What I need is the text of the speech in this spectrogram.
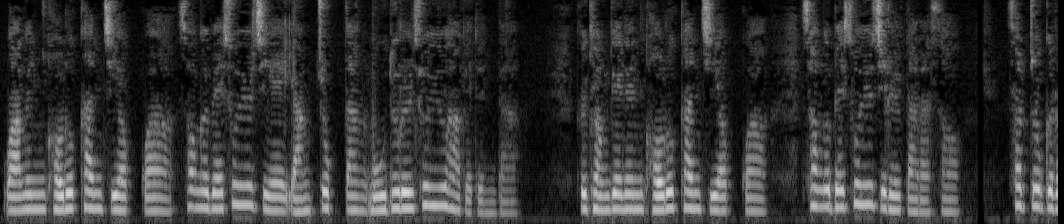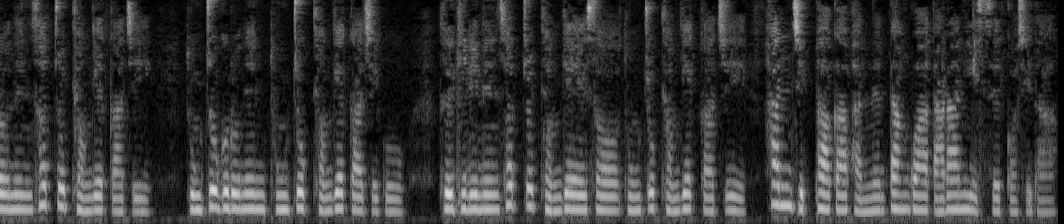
왕은 거룩한 지역과 성읍의 소유지의 양쪽 땅 모두를 소유하게 된다. 그 경계는 거룩한 지역과 성읍의 소유지를 따라서 서쪽으로는 서쪽 경계까지, 동쪽으로는 동쪽 경계까지고 그 길이는 서쪽 경계에서 동쪽 경계까지 한 지파가 받는 땅과 나란히 있을 것이다.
